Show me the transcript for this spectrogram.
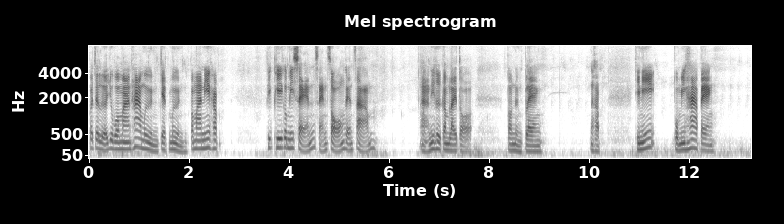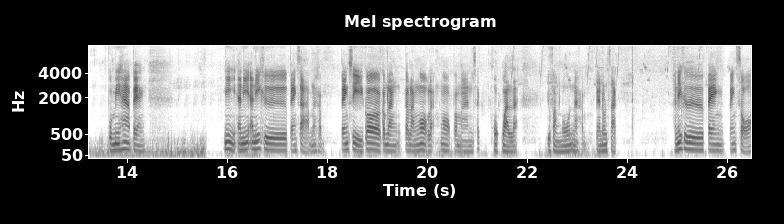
ก็จะเหลืออยู่ประมาณห้าหมื่นเจ็ดหมื่นประมาณนี้ครับ พริกพีก็มีแสนแสนสองแสนสามอ่านี่คือกำไรต่อต่อหนึ่งแปลงนะครับ ทีนี้ผมมีห้าแปลง ผมมีห้าแปลง นี่อันนี้อันนี้คือแปลงสามนะครับ แปลงสี่ก็กำลังกำลังงอกละงอกประมาณสักหกวันละอยู่ฝั่งโน้นนะครับ แปลงต้นสัก อันนี้คือแปลงแปลงสอง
